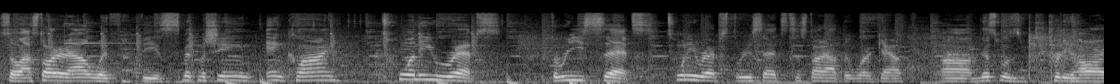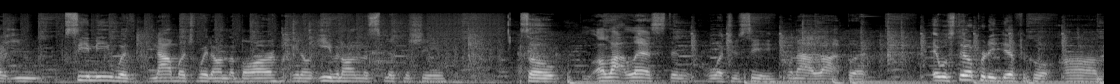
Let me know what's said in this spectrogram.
so I started out with the Smith Machine Incline, 20 reps, three sets. 20 reps, three sets to start out the workout. Um, this was pretty hard. You see me with not much weight on the bar, you know, even on the Smith machine. So a lot less than what you see. Well, not a lot, but it was still pretty difficult. Um,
